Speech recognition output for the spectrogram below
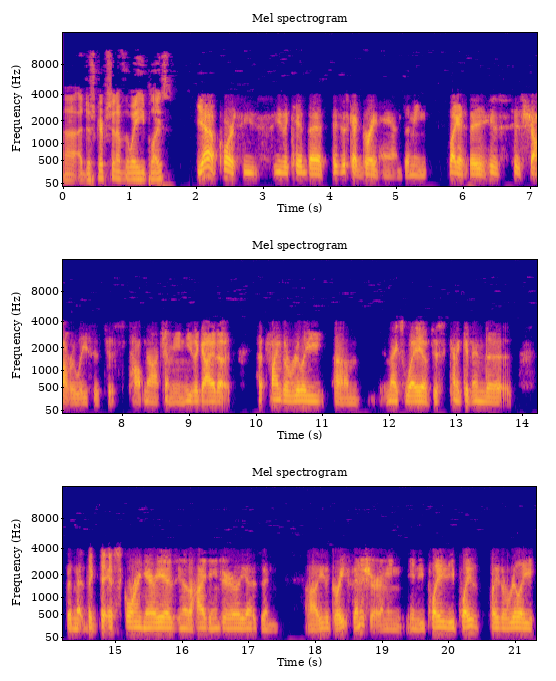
uh, a description of the way he plays? Yeah, of course. He's he's a kid that has just got great hands. I mean, like I said, his his shot release is just top notch. I mean, he's a guy that finds a really um, nice way of just kind of getting in the the, the, the scoring areas, you know, the high danger areas, and uh, he's a great finisher. I mean, and he plays, he plays, plays a really,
